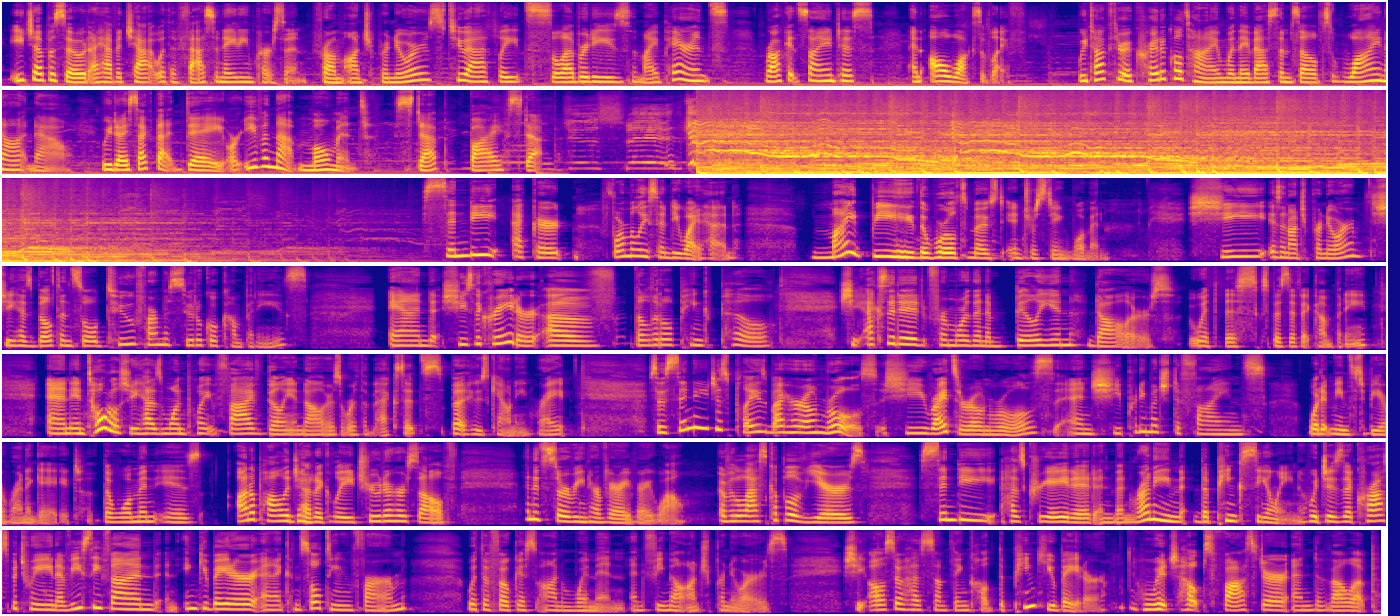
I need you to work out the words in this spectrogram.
Each episode, I have a chat with a fascinating person, from entrepreneurs to athletes, celebrities, my parents, rocket scientists, and all walks of life. We talk through a critical time when they've asked themselves, why not now? We dissect that day or even that moment, step by step. Cindy Eckert, formerly Cindy Whitehead, might be the world's most interesting woman. She is an entrepreneur. She has built and sold two pharmaceutical companies. And she's the creator of the little pink pill. She exited for more than a billion dollars with this specific company. And in total, she has $1.5 billion worth of exits, but who's counting, right? So Cindy just plays by her own rules. She writes her own rules and she pretty much defines what it means to be a renegade. The woman is unapologetically true to herself, and it's serving her very, very well. Over the last couple of years, Cindy has created and been running the Pink Ceiling, which is a cross between a VC fund, an incubator, and a consulting firm with a focus on women and female entrepreneurs. She also has something called the Pinkubator, which helps foster and develop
